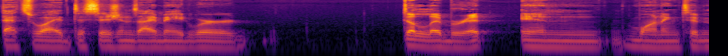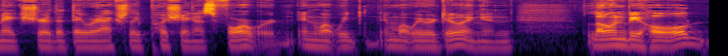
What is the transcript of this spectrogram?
that's why decisions I made were deliberate in wanting to make sure that they were actually pushing us forward in what we in what we were doing. And lo and behold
